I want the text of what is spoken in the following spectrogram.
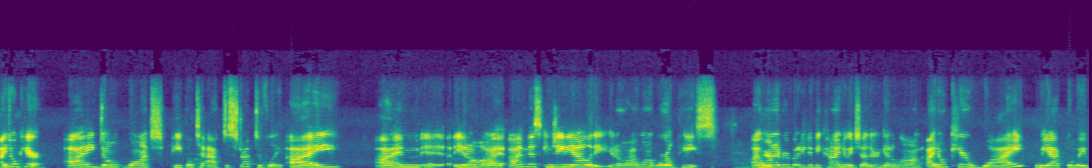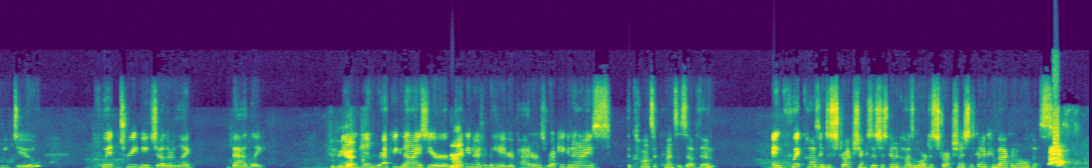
I don't care. I don't want people to act destructively. I I'm you know, I I miss congeniality. You know, I want world peace. I Yeah. want everybody to be kind to each other and get along. I don't care why we act the way we do. Quit treating each other like badly Yeah. and, and recognize your Right. recognize your behavior patterns, recognize the consequences of them, and quit causing destruction because it's just going to cause more destruction. It's just going to come back on all of us. Ah!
